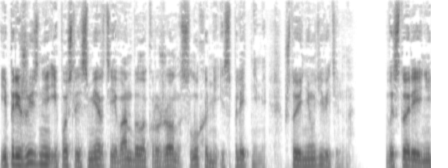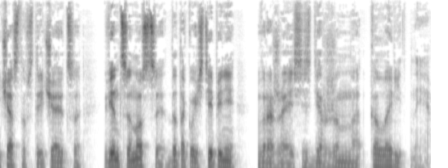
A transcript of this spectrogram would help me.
И при жизни, и после смерти Иван был окружен слухами и сплетнями, что и неудивительно. В истории нечасто встречаются венценосцы до такой степени, выражаясь сдержанно, колоритные.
